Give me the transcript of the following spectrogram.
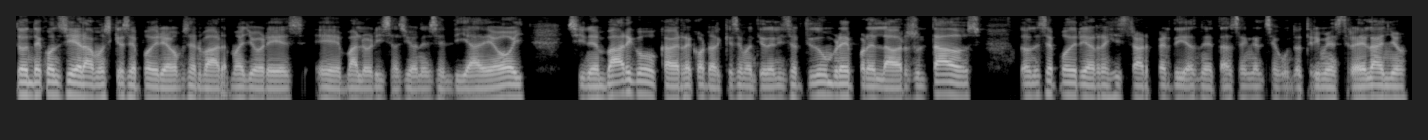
donde consideramos que se podrían observar mayores eh, valorizaciones el día de hoy. Sin embargo, cabe recordar que se mantiene la incertidumbre por el lado de resultados, donde se podrían registrar pérdidas netas en el segundo trimestre del año,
